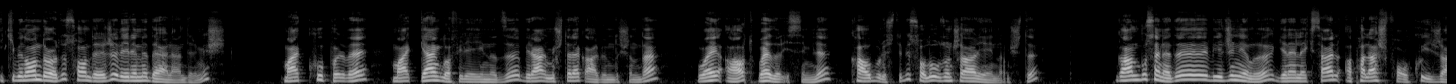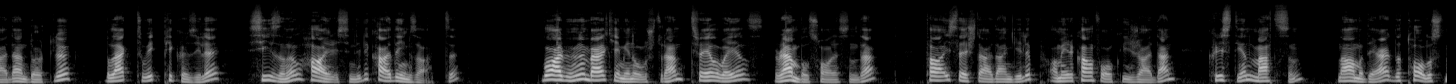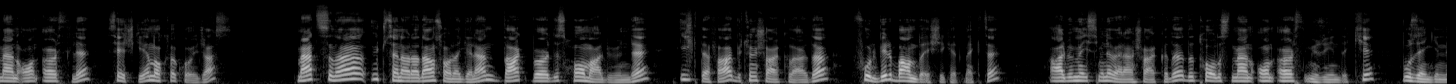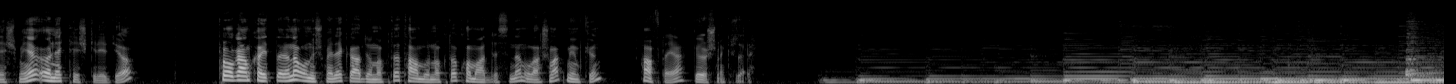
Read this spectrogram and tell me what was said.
2014'ü son derece verimli değerlendirmiş. Mike Cooper ve Mike Gangloff ile yayınladığı birer müşterek albüm dışında Way Out Weather isimli kalbur üstü bir solo uzun çağrı yayınlamıştı. Gunn bu senede Virginialı geleneksel Apalache folk'u icra eden dörtlü Black Twig Pickers ile Seasonal Higher isimli bir kayda imza attı. Bu albümün bel kemiğini oluşturan Trailways Ramble sonrasında ta İsveçlerden gelip Amerikan folk'u icra eden Christian Matheson, namı değer The Tallest Man on Earth ile seçkiye nokta koyacağız. Matheson'a 3 sene aradan sonra gelen Dark Bird is Home albümünde ilk defa bütün şarkılarda full bir bando eşlik etmekte. Albüme ismini veren şarkıda The Tallest Man on Earth müziğindeki bu zenginleşmeye örnek teşkil ediyor. Program kayıtlarına 13melekradyo.tumblr.com adresinden ulaşmak mümkün. Haftaya görüşmek üzere. It's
